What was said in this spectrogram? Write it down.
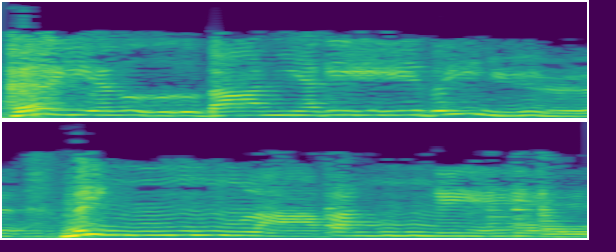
还也是大年的美女命拉风哎。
